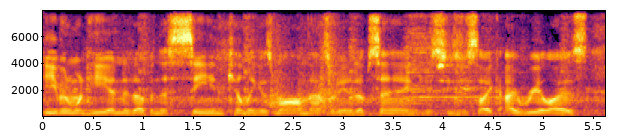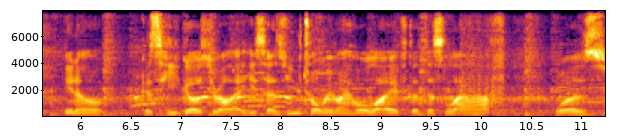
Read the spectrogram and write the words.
Even when he ended up in this scene killing his mom, that's what he ended up saying. He's, he's just like, I realized, you know, because he goes through all that. He says, "You told me my whole life that this laugh was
